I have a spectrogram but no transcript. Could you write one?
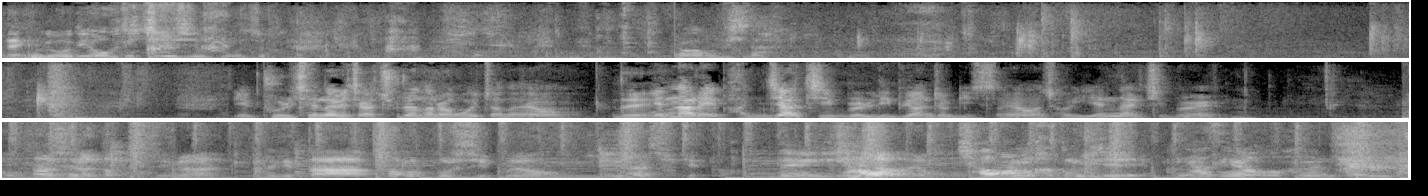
네. 우리 어디 어디 찍으시는 거죠? 들어가 봅시다. 이 풀 채널에 제가 출연을 하고 있잖아요. 네. 옛날에 반지하 집을 리뷰한 적이 있어요. 저희 옛날 집을. 화장실을 딱 보시면 여기 딱 바로 볼 수 있고요. 인사할 수 있겠다. 네, 샤워? 샤워하면 가끔 이제 안녕하세요 하는 타입입니다.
